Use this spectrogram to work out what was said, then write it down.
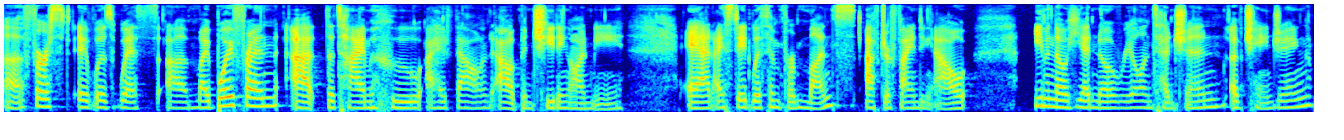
Uh, first, it was with uh, my boyfriend at the time who I had found out been cheating on me. And I stayed with him for months after finding out, even though he had no real intention of changing.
